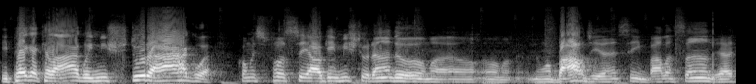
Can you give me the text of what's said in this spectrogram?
e pega aquela água e mistura a água, como se fosse alguém misturando uma, uma, uma balde, assim, balançando. É.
